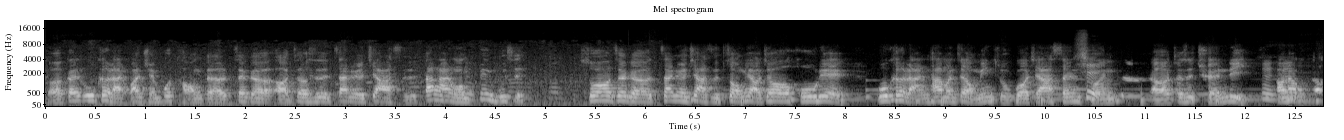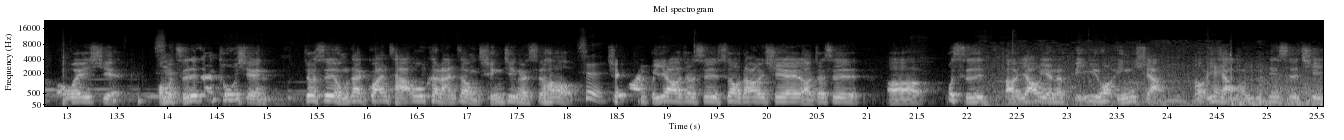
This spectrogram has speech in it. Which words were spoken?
呃，跟乌克兰完全不同的这个呃，就是战略价值。当然，我们并不是说这个战略价值重要就忽略乌克兰他们这种民主国家生存呃，就是权利，然后他们有威胁。我们只是在凸显，就是我们在观察乌克兰这种情境的时候，是千万不要就是受到一些呃，就是呃不实呃谣言的比喻或影响，哦，影响我们民心士气。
